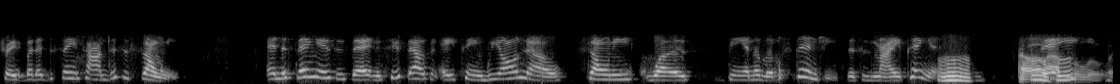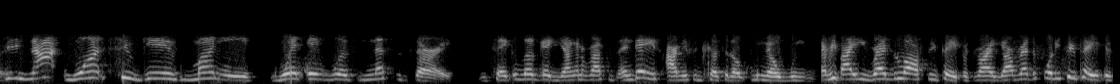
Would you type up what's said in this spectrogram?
trait, but at the same time this is Sony. And the thing is is that in 2018 we all know Sony was being a little stingy. This is my opinion. Mm. Oh, they absolutely. did not want to give money when it was necessary. You take a look at Young and the Restless and Days, obviously because of the you know we everybody read the lawsuit papers, right? Y'all read the forty two papers,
